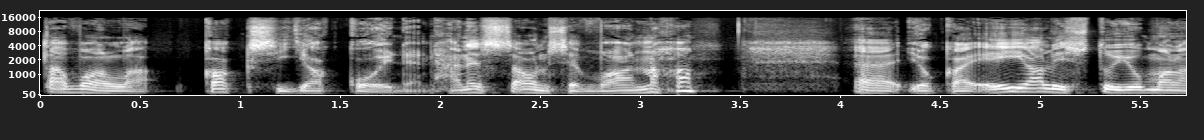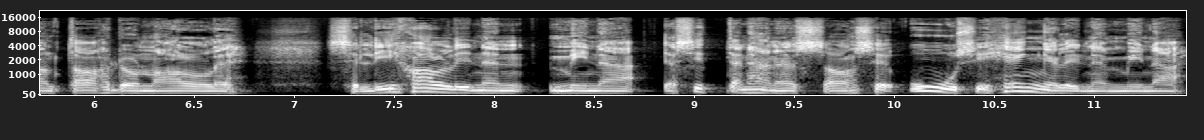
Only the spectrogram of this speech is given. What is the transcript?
tavalla kaksijakoinen. Hänessä on se vanha, joka ei alistu Jumalan tahdon alle, se lihallinen minä ja sitten hänessä on se uusi hengellinen minä,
